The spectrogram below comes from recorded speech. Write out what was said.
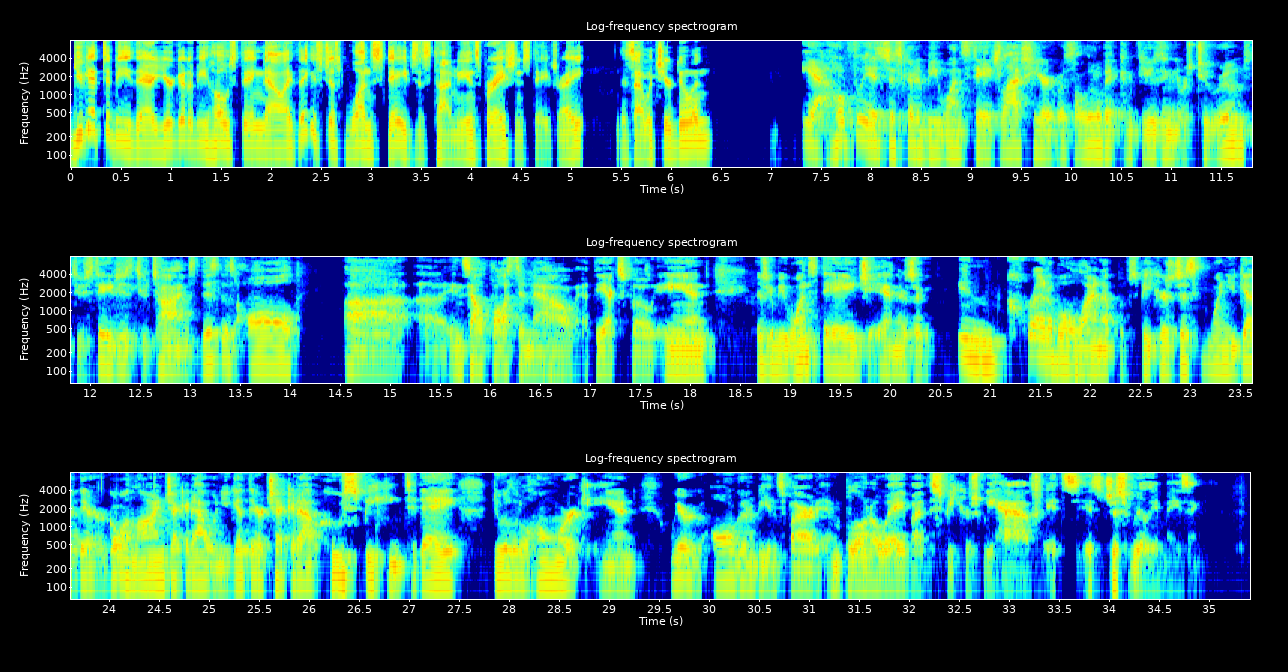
you get to be there. You're going to be hosting now. I think it's just one stage this time, the inspiration stage, right? Is that what you're doing? Yeah, hopefully it's just going to be one stage. Last year it was a little bit confusing. There was two rooms, two stages, two times. This is all uh, uh, in South Boston now at the expo, and there's going to be one stage, and there's a incredible lineup of speakers. Just when you get there, or go online, check it out. When you get there, check it out. Who's speaking today? Do a little homework, and we are all going to be inspired and blown away by the speakers we have. It's it's just really amazing.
